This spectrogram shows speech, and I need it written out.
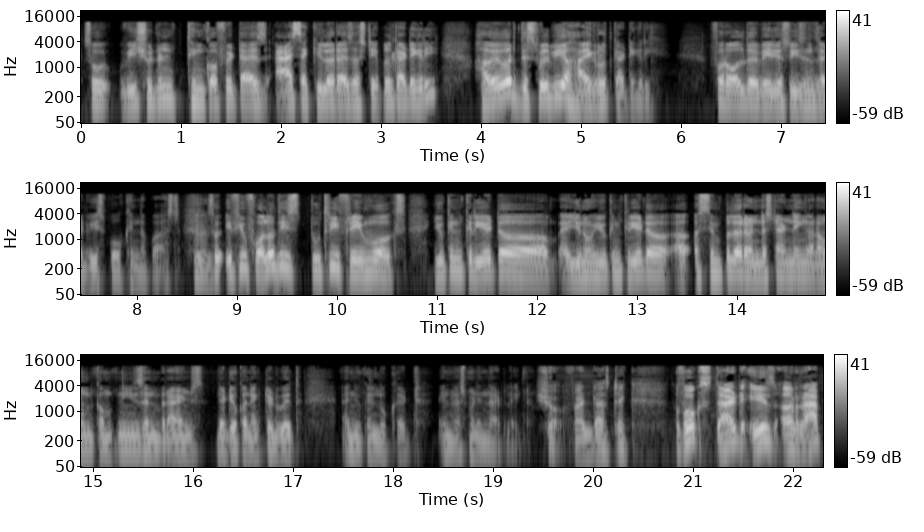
So we shouldn't think of it as as secular as a staple category. However, this will be a high growth category for all the various reasons that we spoke in the past. Hmm. So if you follow these two three frameworks, you can create a you know you can create a, a, simpler understanding around companies and brands that you're connected with, and you can look at investment in that light. Sure, fantastic. So, folks, that is a wrap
